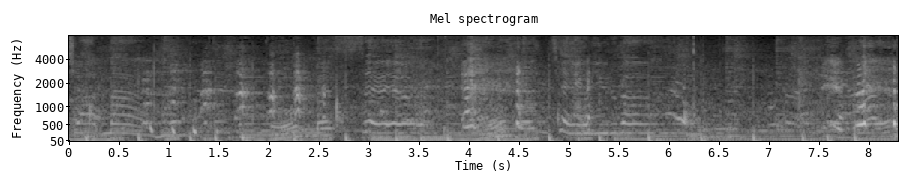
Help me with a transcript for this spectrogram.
tell you to run.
